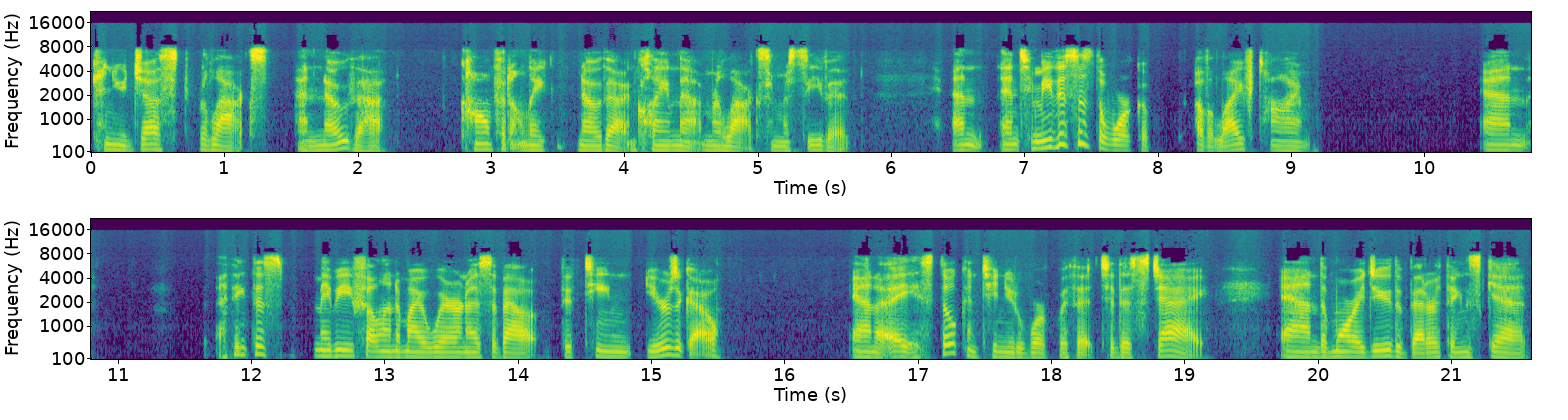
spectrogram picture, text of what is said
Can you just relax and know that, confidently know that, and claim that, and relax and receive it? And and to me, this is the work of, of a lifetime. And I think this maybe fell into my awareness about 15 years ago. And I still continue to work with it to this day. And the more I do, the better things get.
